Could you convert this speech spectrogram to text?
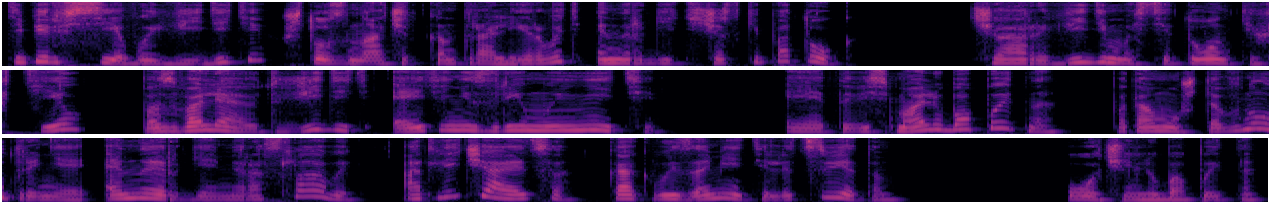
Теперь все вы видите, что значит контролировать энергетический поток. Чары видимости тонких тел позволяют видеть эти незримые нити. И это весьма любопытно, потому что внутренняя энергия Мирославы отличается, как вы заметили, цветом. Очень любопытно,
